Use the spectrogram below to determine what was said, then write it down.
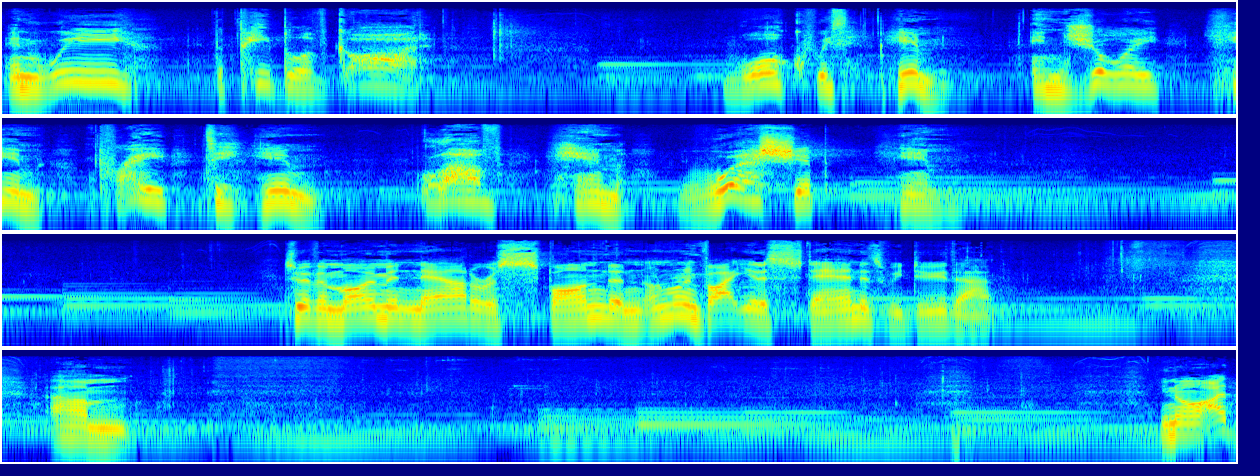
And we, the people of God, walk with Him, enjoy Him, pray to Him, love Him, worship Him. So we have a moment now to respond, and I want to invite you to stand as we do that. Um, You know, I'd,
